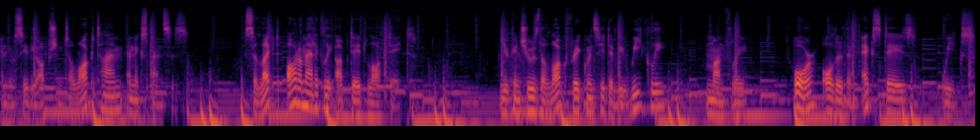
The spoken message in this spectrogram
and you'll see the option to lock time and expenses. Select Automatically Update Lock Date you can choose the lock frequency to be weekly, monthly, or older than X days, weeks,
